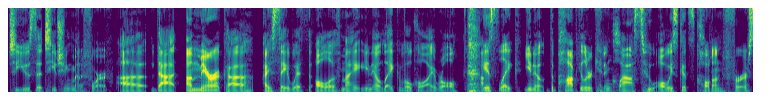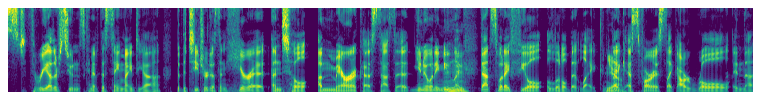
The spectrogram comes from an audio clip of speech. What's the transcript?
to use a teaching metaphor, uh, that America, I say with all of my, you know, like vocal eye roll, is like, you know, the popular kid in class who always gets called on first. Three other students can have the same idea, but the teacher doesn't hear it until America says it. You know what I mean? Mm-hmm. Like, that's what I feel a little bit like. Yeah. Like, as far as like our role in the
